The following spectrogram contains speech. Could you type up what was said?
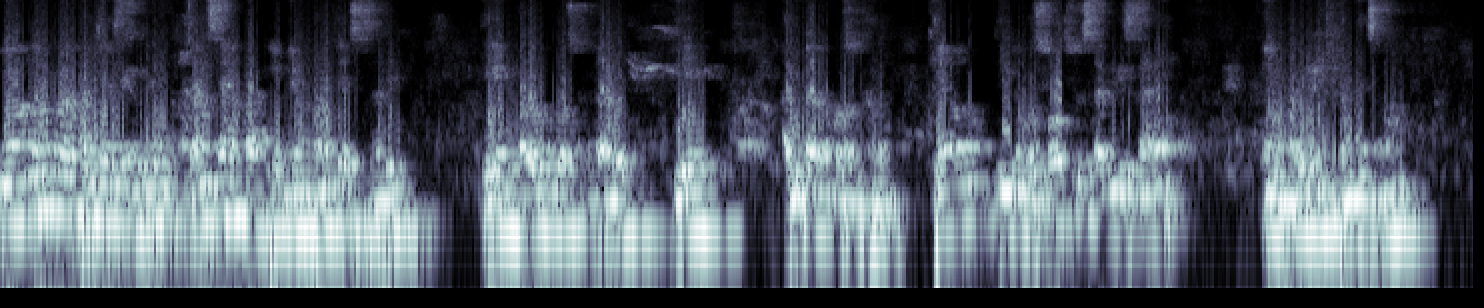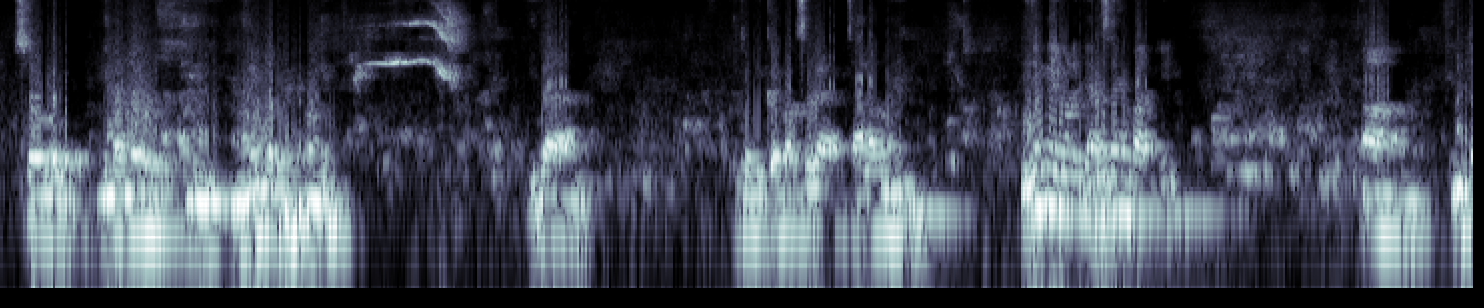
మేమందరం కూడా పనిచేస్తుంది జనసేన పార్టీలో మేము పనిచేస్తున్నది ఏ పదవుల కోసం కాదు ఏ అధికారం కోసం కాదు. కేవలం దీని ఒక సోషల్ సర్వీస్ గానే మేము పరిగణించి పనిచేస్తున్నాం. సో మీరందరూ అది మైండ్లో పెట్టుకోండి ఇక ఇక ఇక్కడ వరుసగా చాలా ఉన్నాయి. నిజంగా ఇవాళ జనసేన పార్టీ ఇంత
